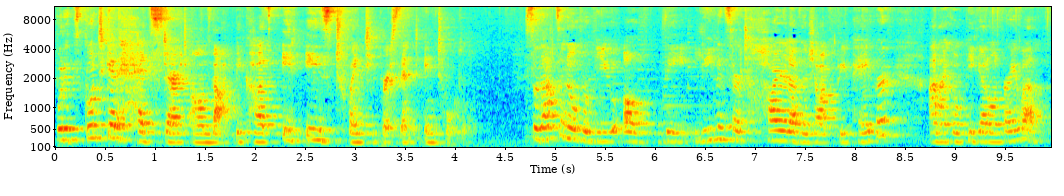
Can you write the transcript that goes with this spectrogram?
But it's good to get a head start on that because it is 20% in total. So that's an overview of the Leaving Cert higher level geography paper and I hope you get on very well.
